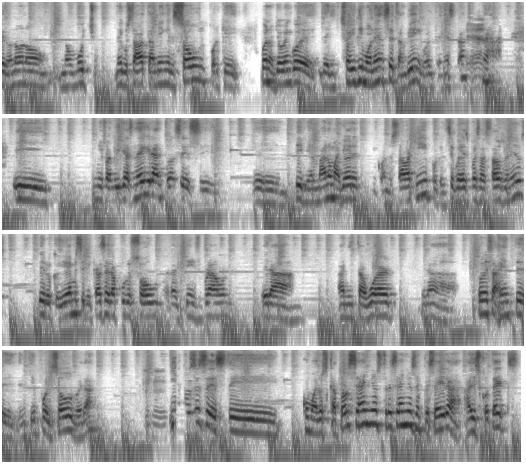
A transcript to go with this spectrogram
pero no, no, no mucho. Me gustaba también el soul porque, bueno, yo vengo de, de- soy limonense también, igual que en esta. Y mi familia es negra, entonces eh, eh, de mi hermano mayor, cuando estaba aquí, porque él se fue después a Estados Unidos, de lo que vivíamos en mi casa era puro soul, era James Brown, era Anita Ward, era toda esa gente de- del tiempo del soul, ¿verdad? Y entonces, este, como a los 14 años, 13 años, empecé a ir a, a discotecas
